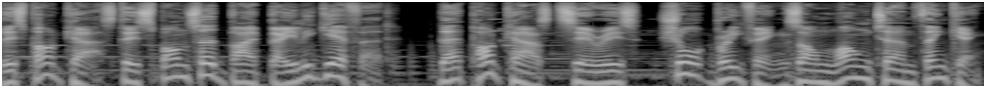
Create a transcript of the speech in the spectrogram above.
This podcast is sponsored by Baillie Gifford. Their podcast series, Short Briefings on Long Term Thinking,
